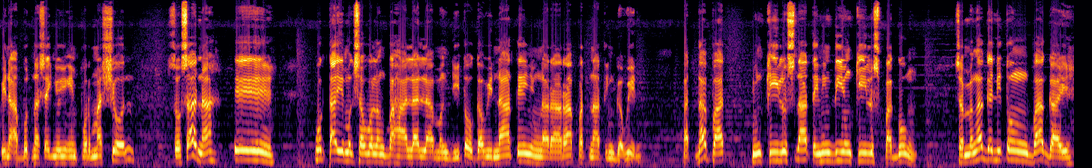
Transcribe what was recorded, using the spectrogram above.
pinaabot na sa inyo yung impormasyon. So sana, eh, huwag tayo magsawalang bahala lamang dito. Gawin natin yung nararapat nating gawin. At dapat, yung kilos natin, hindi yung kilos pagong. Sa mga ganitong bagay,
